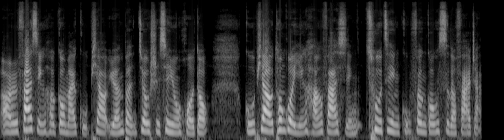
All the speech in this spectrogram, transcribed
而发行和购买股票原本就是信用活动。股票通过银行发行，促进股份公司的发展。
